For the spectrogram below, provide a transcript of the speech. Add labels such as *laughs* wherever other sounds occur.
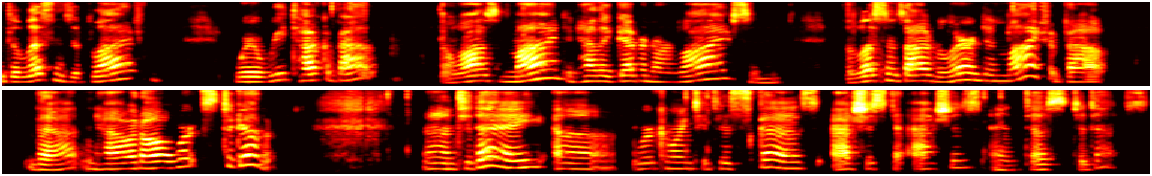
Welcome to Lessons of Life, where we talk about the laws of mind and how they govern our lives and the lessons I've learned in life about that and how it all works together. And today uh, we're going to discuss ashes to ashes and dust to dust.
